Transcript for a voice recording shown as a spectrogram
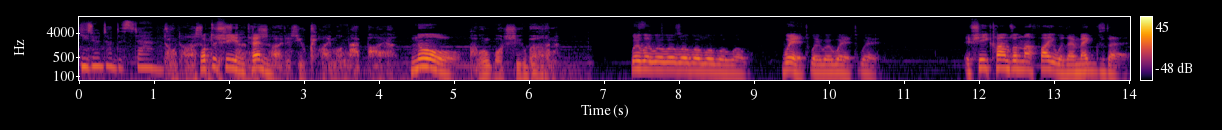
What? You don't understand. Don't ask What me does to she stand intend? aside as you climb on that pyre. No. I won't watch you burn. Wait, wait, wait, wait, wait, wait, wait, wait, wait. Wait, wait, wait, wait, wait. If she climbs on that fire with them eggs there,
